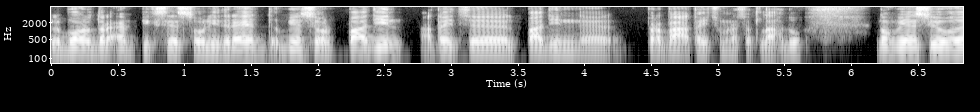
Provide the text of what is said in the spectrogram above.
ال border un pixel solid red bien sûr ال padding عطيت ال padding بربعه عطيتهم راه تلاحظوا. donc bien sûr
